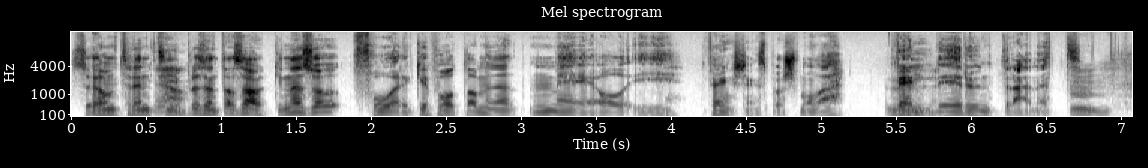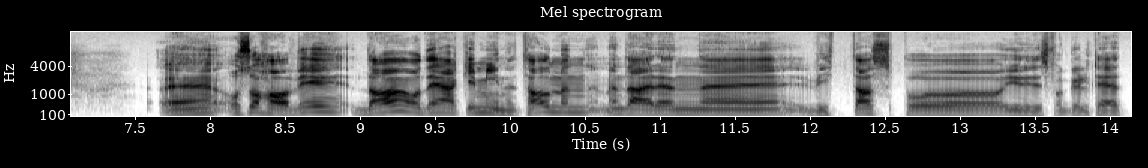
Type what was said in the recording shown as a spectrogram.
Så i omtrent 10 ja. av sakene så får ikke påtalemyndigheten medhold i fengslingsspørsmålet. Veldig rundt regnet. Mm. Uh, og så har vi da, og det er ikke mine tall, men, men det er en uh, Vitas på juridisk fakultet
